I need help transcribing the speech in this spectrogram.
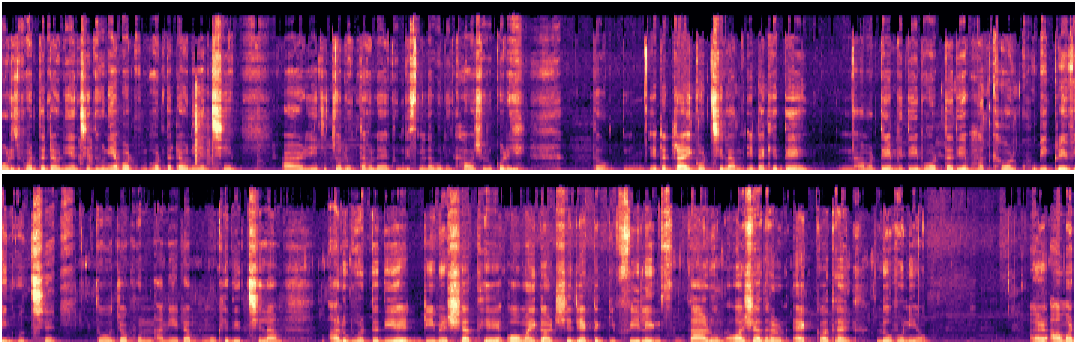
মরিচ ভর্তাটাও নিয়েছি, ধনিয়া ভর্তাটাও নিয়েছি। আর এই যে চলুন, তাহলে এখন বিসমিল্লা বলি খাওয়া শুরু করি। তো এটা ট্রাই করছিলাম, এটা খেতে আমার তো এমনিতেই ভর্তা দিয়ে ভাত খাওয়ার খুবই ক্রেভিং হচ্ছে। তো যখন আমি এটা মুখে দিচ্ছিলাম আলু ভর্তা দিয়ে ডিমের সাথে, ও মাই গার্ড সে যে একটা কি ফিলিংস দারুণ, অসাধারণ, এক কথায় লোভনীয়। আর আমার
